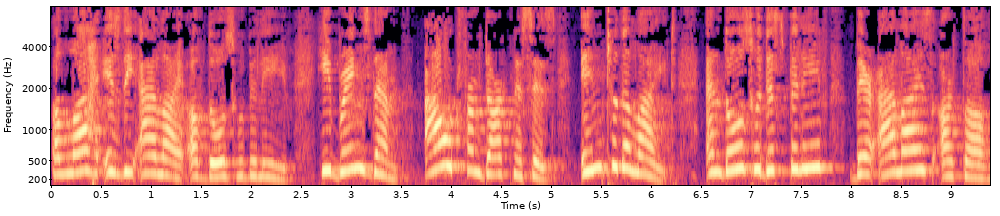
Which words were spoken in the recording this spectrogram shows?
Allah is the ally of those who believe. He brings them out from darknesses into the light. And those who disbelieve, their allies are Taghut.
